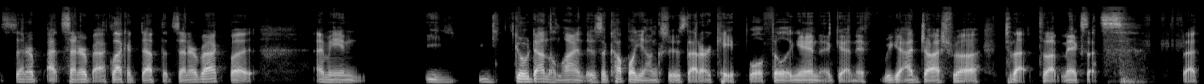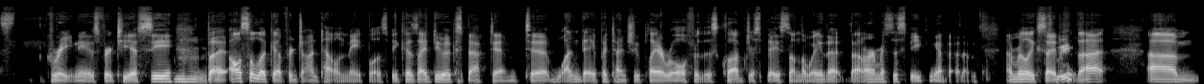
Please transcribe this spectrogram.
center at center back, lack of depth at center back, but I mean, go down the line, there's a couple youngsters that are capable of filling in. Again, if we add Joshua to that to that mix, that's that's great news for TFC. Mm-hmm. But also look out for John Talon Maples because I do expect him to one day potentially play a role for this club just based on the way that, that Armas is speaking about him. I'm really excited Sweet. for that. Um,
